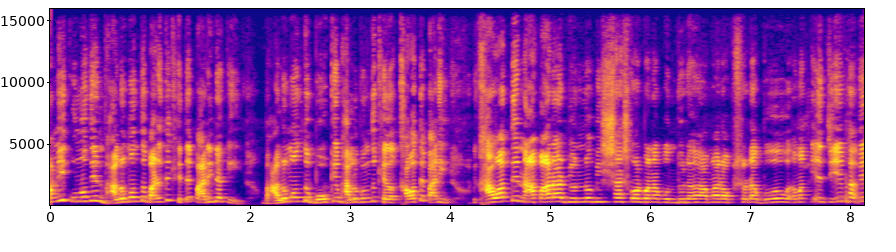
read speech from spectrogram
আমি কোনোদিন ভালো মন্দ বাড়িতে খেতে পারি নাকি? ভালো মন্দ বউকে ভালো মন্দ খাওয়াতে পারি? খাওয়াতে না পারার জন্য বিশ্বাস করব না বন্ধুরা, আমার অপসরা বউ আমাকে যেভাবে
